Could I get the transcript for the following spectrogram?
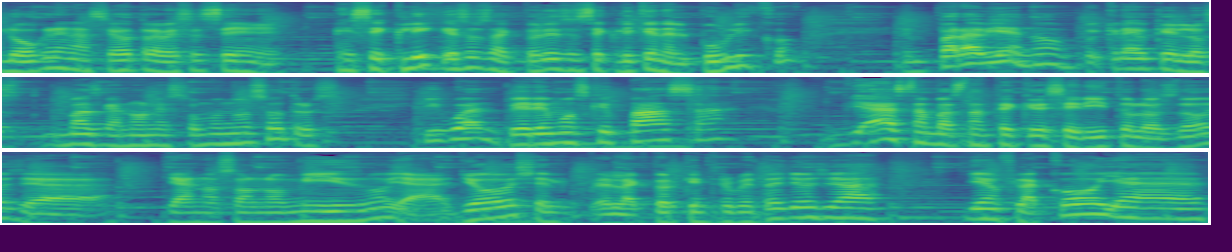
logren hacer otra vez ese, ese clic, esos actores, ese clic en el público. Para bien, ¿no? Pues creo que los más ganones somos nosotros. Igual, veremos qué pasa. Ya están bastante creciditos los dos, ya, ya no son lo mismo. Ya Josh, el, el actor que interpreta a Josh, ya, ya enflacó, ya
